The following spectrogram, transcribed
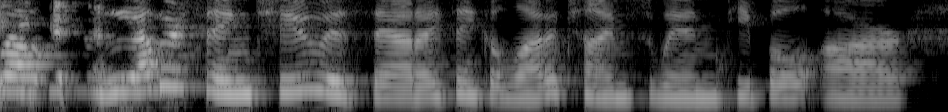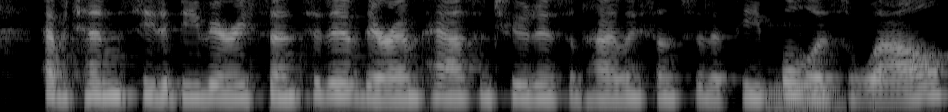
well, the other thing too is that I think a lot of times when people are have a tendency to be very sensitive, they're empaths, intuitives, and highly sensitive people Mm. as well.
